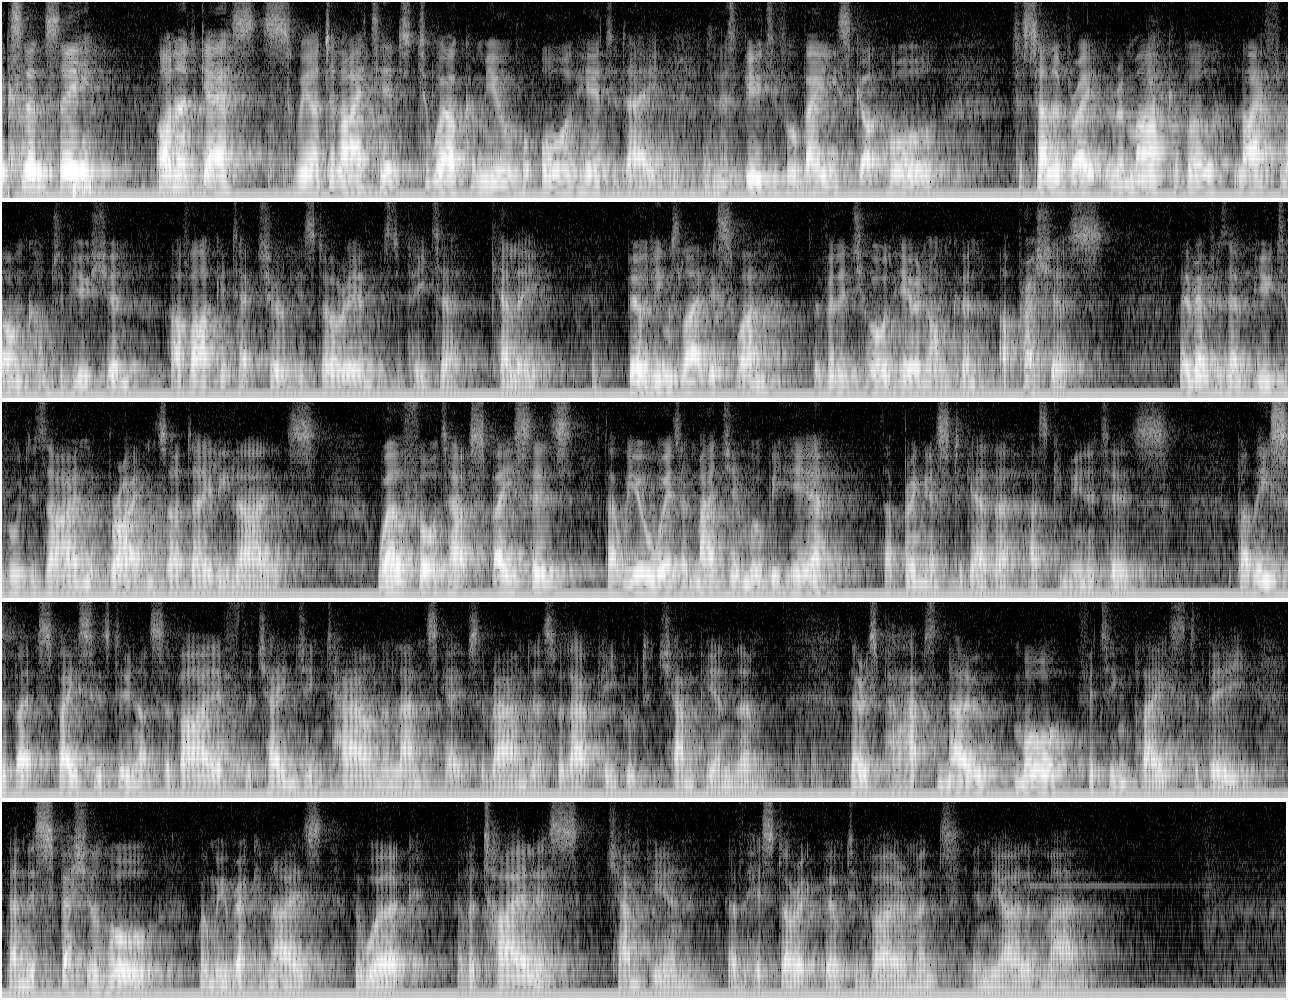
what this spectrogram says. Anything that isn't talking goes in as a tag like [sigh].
Excellency, honoured guests, we are delighted to welcome you all here today to this beautiful Baillie Scott Hall to celebrate the remarkable lifelong contribution of architectural historian Mr Peter Kelly. Buildings like this one, the village hall here in Onchan, are precious. They represent beautiful design that brightens our daily lives. Well thought out spaces that we always imagine will be here that bring us together as communities. But these spaces do not survive the changing town and landscapes around us without people to champion them. There is perhaps no more fitting place to be than this special hall when we recognise the work of a tireless champion of the historic built environment in the Isle of Man.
